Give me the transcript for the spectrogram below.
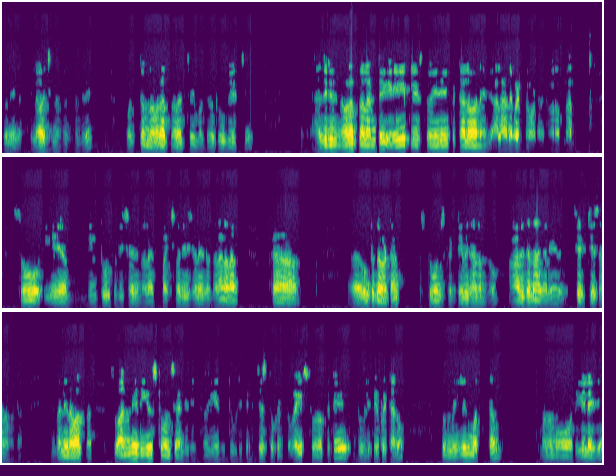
చూడండి ఇలా వచ్చింది మొత్తం నవరత్నాలు వచ్చాయి మధ్యలో రూపీ వచ్చాయి యాజ్ ఇట్ ఈస్ నవరత్నాలు అంటే ఏ ప్లేస్లో ఏ పెట్టాలో అనేది అలానే పెడతాం నవరత్నాలు. సో ఏ- దీని తూర్పు దిశ ఏదైనా పశ్చిమ దిశ అలా ఒక ఉంటుందన్నమాట. స్టోన్స్ పెట్టే విధానంలో. ఆ విధానంగానే సెట్ చేశాను అనమాట ఇవన్నీ నవరత్నాలు. సో అన్ని రియల్ స్టోన్స్ అండి దీంట్లో. ఏది డూప్లికేట్ జస్ట్ ఒక వైట్ స్టోన్ ఒకటే డూప్లికేట్ పెట్టాను. సో మిగిలిన మొత్తం మనము రియల్ అయితే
